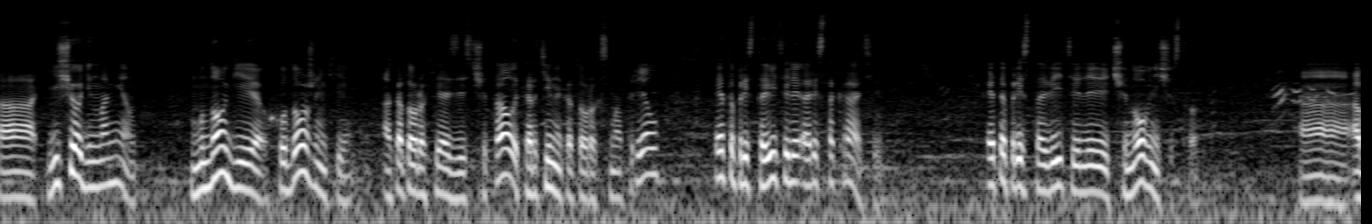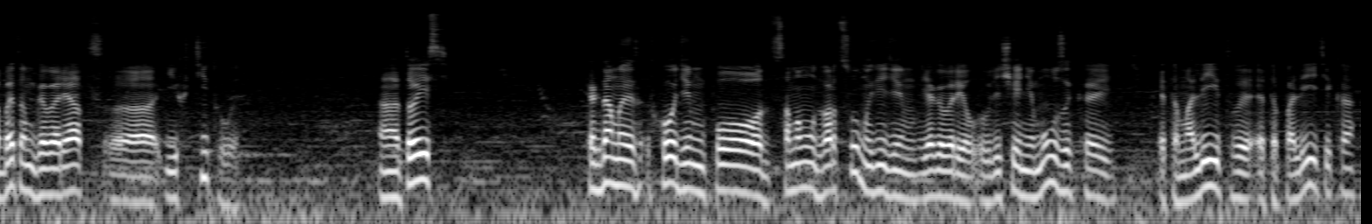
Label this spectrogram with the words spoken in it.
А, еще один момент. Многие художники, о которых я здесь читал и картины которых смотрел, это представители аристократии, это представители чиновничества. А, об этом говорят а, их титулы. А, то есть когда мы ходим по самому дворцу, мы видим, я говорил, увлечение музыкой, это молитвы, это политика.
